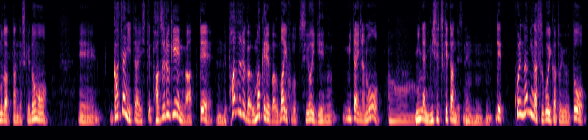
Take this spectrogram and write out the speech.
のだったんですけども、えーガチャに対してパズルゲームがあって、うん。でパズルが上手ければ上手いほど強いゲームみたいなのをみんなに見せつけたんですね。うんうんうんで、これ何がすごいかというと、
